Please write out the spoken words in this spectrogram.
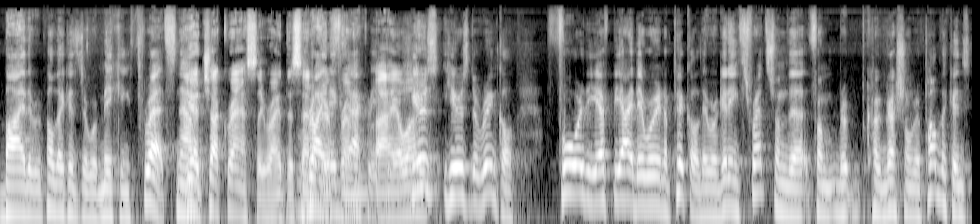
by the Republicans that were making threats. Now, yeah, Chuck Grassley, right, the senator right, exactly. from Iowa. Here's here's the wrinkle. For the FBI, they were in a pickle. They were getting threats from the from re- congressional Republicans,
